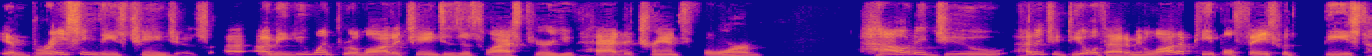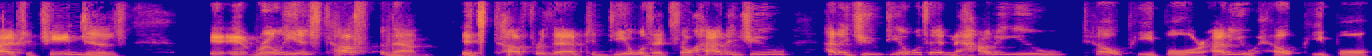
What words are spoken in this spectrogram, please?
embracing these changes, I mean, you went through a lot of changes this last year. You've had to transform. How did you how did you deal with that? I mean, a lot of people faced with these types of changes, it, it really is tough for them. It's tough for them to deal with it. So, how did you how did you deal with it? And how do you tell people or how do you help people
